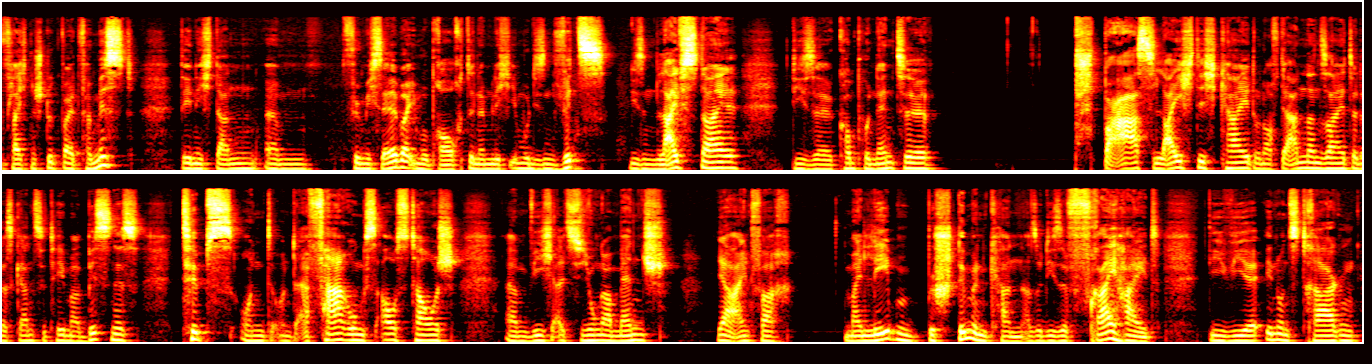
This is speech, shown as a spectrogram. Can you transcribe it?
vielleicht ein Stück weit vermisst, den ich dann ähm, für mich selber irgendwo brauchte, nämlich irgendwo diesen Witz, diesen Lifestyle, diese Komponente Spaß, Leichtigkeit und auf der anderen Seite das ganze Thema Business, Tipps und, und Erfahrungsaustausch, ähm, wie ich als junger Mensch ja einfach mein Leben bestimmen kann. Also diese Freiheit, die wir in uns tragen,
